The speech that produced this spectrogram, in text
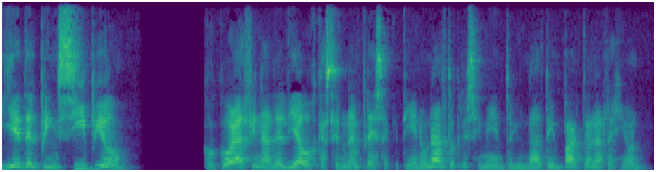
Y desde el principio, Cocora al final del día busca ser una empresa que tiene un alto crecimiento y un alto impacto en la región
